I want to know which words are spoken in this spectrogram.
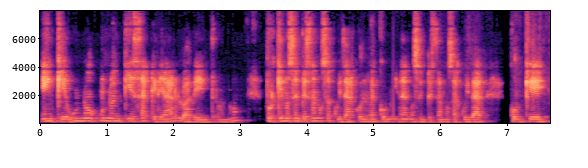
en que uno, uno empieza a crearlo adentro, ¿no? Porque nos empezamos a cuidar con la comida, nos empezamos a cuidar con que,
